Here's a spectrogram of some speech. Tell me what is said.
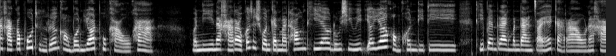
นะคะ ก็พูดถึงเรื่องของบนยอดภูเขาค่ะ วันนี้นะคะเราก็จะชวนกันมาท่องเที่ยวดูชีวิตย่อๆของคนดีๆ ที่เป็นแรงบันดาลใจให้กับเรานะคะ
